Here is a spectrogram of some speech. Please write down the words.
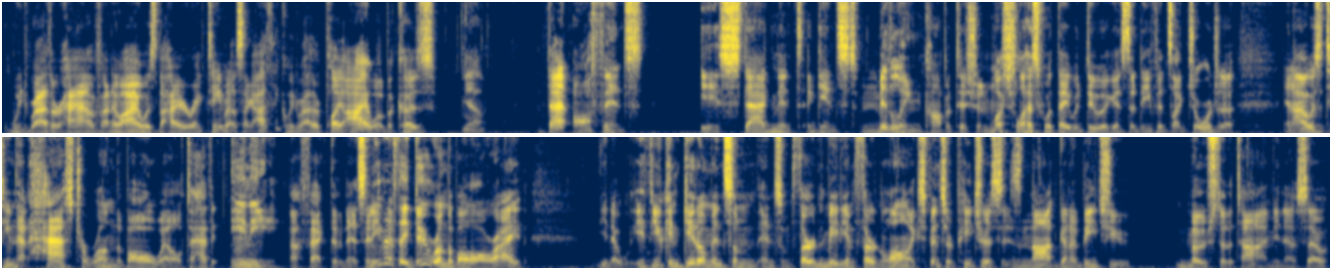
we'd rather have. I know Iowa's the higher ranked team, but I was like, I think we'd rather play Iowa because Yeah. that offense is stagnant against middling competition, much less what they would do against a defense like Georgia. And Iowa's a team that has to run the ball well to have any effectiveness. And even if they do run the ball all right, you know, if you can get them in some in some third and medium, third and long, like Spencer Petras is not going to beat you most of the time. You know, so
